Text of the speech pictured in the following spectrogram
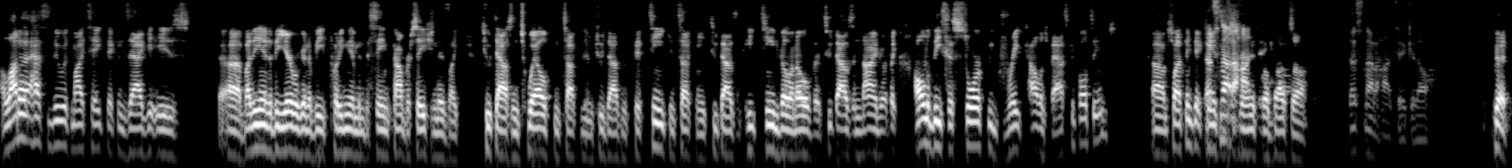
a lot of that has to do with my take that Gonzaga is uh, by the end of the year we're going to be putting them in the same conversation as like 2012 Kentucky and 2015 Kentucky and 2018 Villanova, 2009, or like all of these historically great college basketball teams. Um, so I think that Kansas That's not a hot take all, That's not a hot take at all. Good.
